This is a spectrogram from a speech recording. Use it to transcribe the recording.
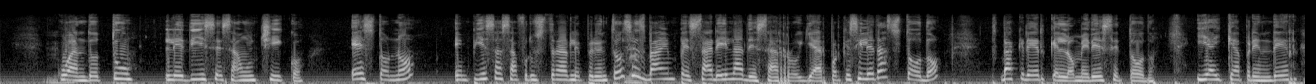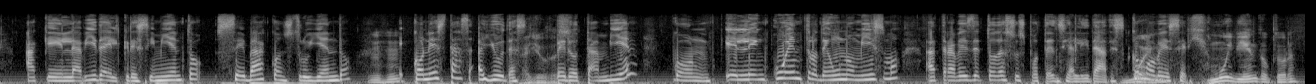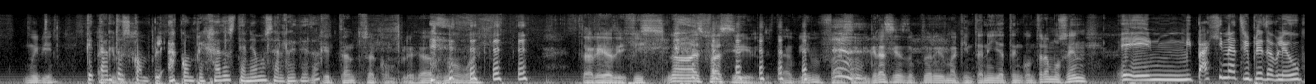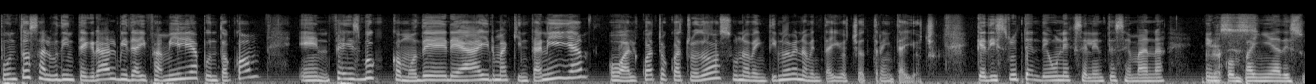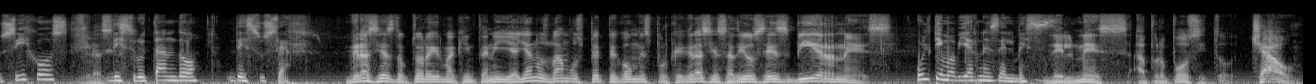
Cuando tú le dices a un chico, esto no, empiezas a frustrarle, pero entonces Claro. va a empezar él a desarrollar, porque si le das todo, va a creer que lo merece todo. Y hay que aprender a que en la vida el crecimiento se va construyendo eh, con estas ayudas, Ayudas. pero también con el encuentro de uno mismo a través de todas sus potencialidades. ¿Cómo Bueno, ves, Sergio? Muy bien, doctora. Muy bien. ¿Qué que tantos comple- acomplejados tenemos alrededor? ¿Qué tantos acomplejados? No, bueno. Tarea difícil. No, es fácil. Está bien fácil. Gracias, doctora Irma Quintanilla. Te encontramos en. En mi página www.saludintegralvidayfamilia.com, en Facebook como DRA Irma Quintanilla o al 442-129-9838. Que disfruten de una excelente semana en Gracias. compañía de sus hijos, Gracias. disfrutando de su ser. Gracias, doctora Irma Quintanilla. Ya nos vamos, Pepe Gómez, porque gracias a Dios es viernes Último viernes del mes. del mes. A propósito. Chao.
